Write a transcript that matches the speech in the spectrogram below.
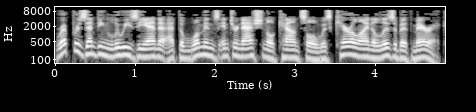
Representing Louisiana at the Woman's International Council was Caroline Elizabeth Merrick.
